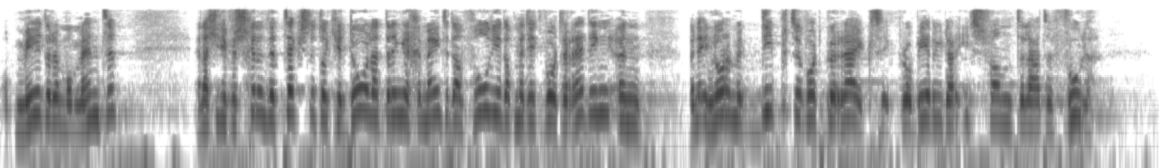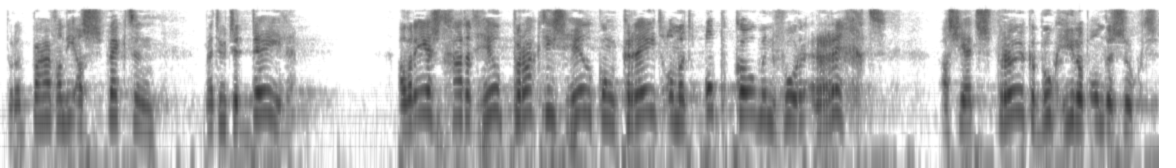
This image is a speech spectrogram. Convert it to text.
op meerdere momenten. En als je die verschillende teksten tot je door laat dringen, gemeente, dan voel je dat met dit woord redding een, een enorme diepte wordt bereikt. Ik probeer u daar iets van te laten voelen. Door een paar van die aspecten met u te delen. Allereerst gaat het heel praktisch, heel concreet om het opkomen voor recht. Als je het spreukenboek hierop onderzoekt.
